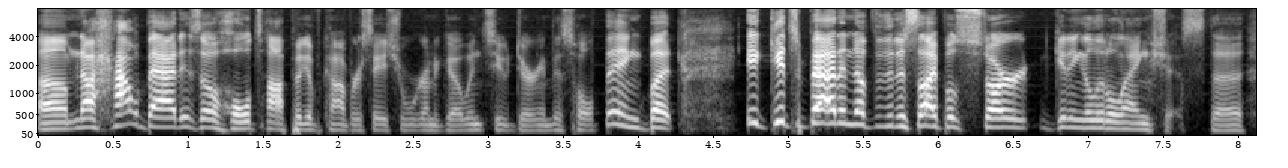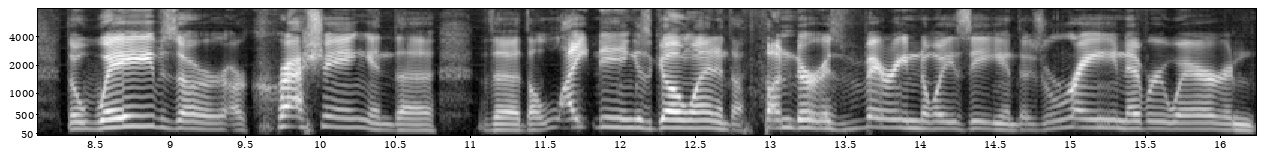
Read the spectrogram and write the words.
Um, now, how bad is a whole topic of conversation we're going to go into during this whole thing, but it gets bad enough that the disciples start getting a little anxious. the The waves are, are crashing, and the, the the lightning is going, and the thunder is very noisy, and there's rain everywhere, and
